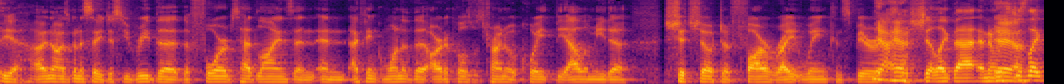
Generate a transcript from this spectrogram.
Yeah, I know. I was going to say, just you read the the Forbes headlines, and and I think one of the articles was trying to equate the Alameda shit show to far right wing conspiracy Yeah, yeah. shit like that, and it was Yeah, yeah. just like.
